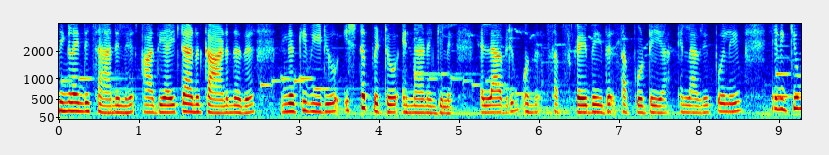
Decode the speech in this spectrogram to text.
നിങ്ങൾ എന്റെ ചാനൽ ആദ്യമായിട്ടാണ് കാണുന്നത്. നിങ്ങൾക്ക് ഈ വീഡിയോ ഇഷ്ടപ്പെട്ടു എന്നാണെങ്കിൽ എല്ലാവരും ഒന്ന് സബ്സ്ക്രൈബ് ചെയ്ത് സപ്പോർട്ട് ചെയ്യുക. എല്ലാവരെ പോലെയും എനിക്കും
